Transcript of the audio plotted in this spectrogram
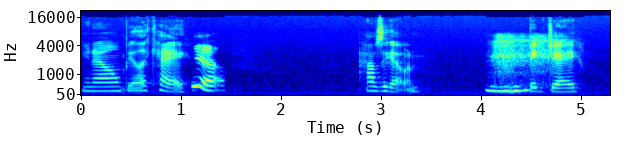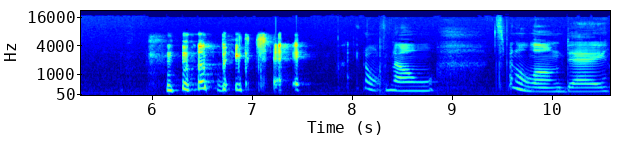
you know, be like, "Hey, Yeah. how's it going?" Big J. Big J. I don't know. It's been a long day.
